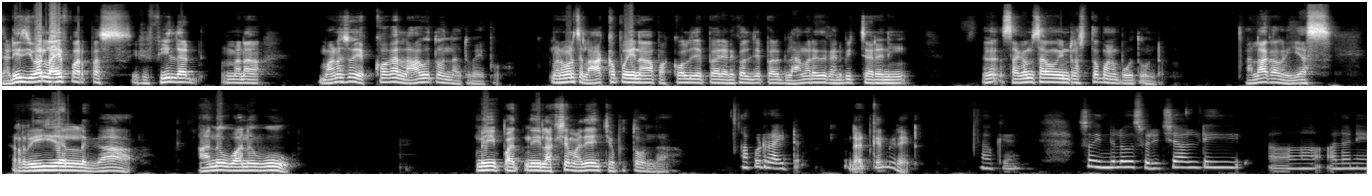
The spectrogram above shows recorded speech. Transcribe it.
That is your life purpose if you feel that మన మనసు ఎక్కువగా లాగుతోంది అటువైపు. మన మనసు లాక్కపోయినా పక్క వాళ్ళు చెప్పారు వెనక వాళ్ళు చెప్పారు గ్లామర్ ఏదో కనిపించారని సగం సగం ఇంట్రెస్ట్తో మనం పోతూ ఉంటాం. అలా కాకుండా ఎస్ రియల్గా అనువనువు మీ ప నీ లక్ష్యం అదే అని చెబుతోందా? అప్పుడు right that can be right okay so ఇందులో స్పిరిచువాలిటీ అలానే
